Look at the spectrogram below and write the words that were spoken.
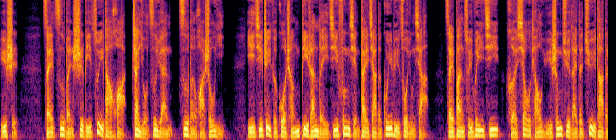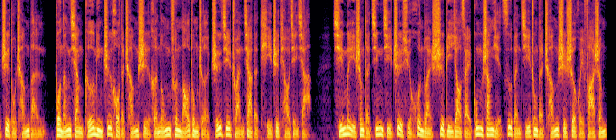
于是，在资本势必最大化占有资源、资本化收益。以及这个过程必然累积风险代价的规律作用下，在伴随危机和萧条与生俱来的巨大的制度成本不能向革命之后的城市和农村劳动者直接转嫁的体制条件下，其内生的经济秩序混乱势必要在工商业资本集中的城市社会发生，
